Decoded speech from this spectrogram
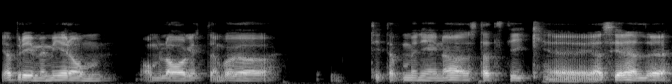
jag bryr mig mer om, om laget än vad jag tittar på min egna statistik. Jag ser hellre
